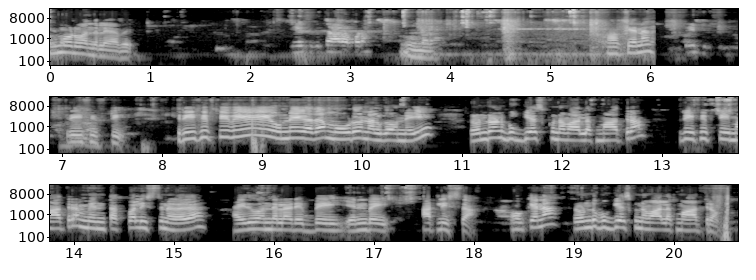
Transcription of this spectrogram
ఇది మూడు వందల యాభై. ఓకేనా? Three fifty three fifty three ఫిఫ్టీవి ఉన్నాయి కదా మూడు నాలుగో ఉన్నాయి. రెండు రెండు బుక్ చేసుకున్న వాళ్ళకి మాత్రం త్రీ ఫిఫ్టీ మాత్రం మేము తక్కువలు ఇస్తున్నా కదా ఐదు వందల డెబ్బై ఎనభై అట్లా ఇస్తా. ఓకేనా? రెండు బుక్ చేసుకున్న వాళ్ళకి మాత్రం నై వేసుకు వేసుకు ఐదు వందలు రావు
